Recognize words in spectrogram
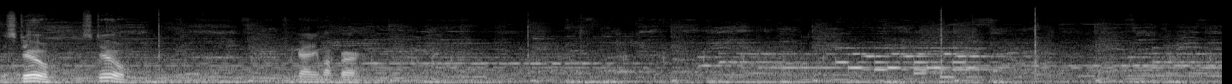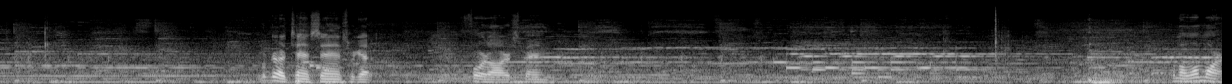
Let's do. Let's do. Got him up there. Go to 10 cents. We got $4 spend. Come on, one more.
